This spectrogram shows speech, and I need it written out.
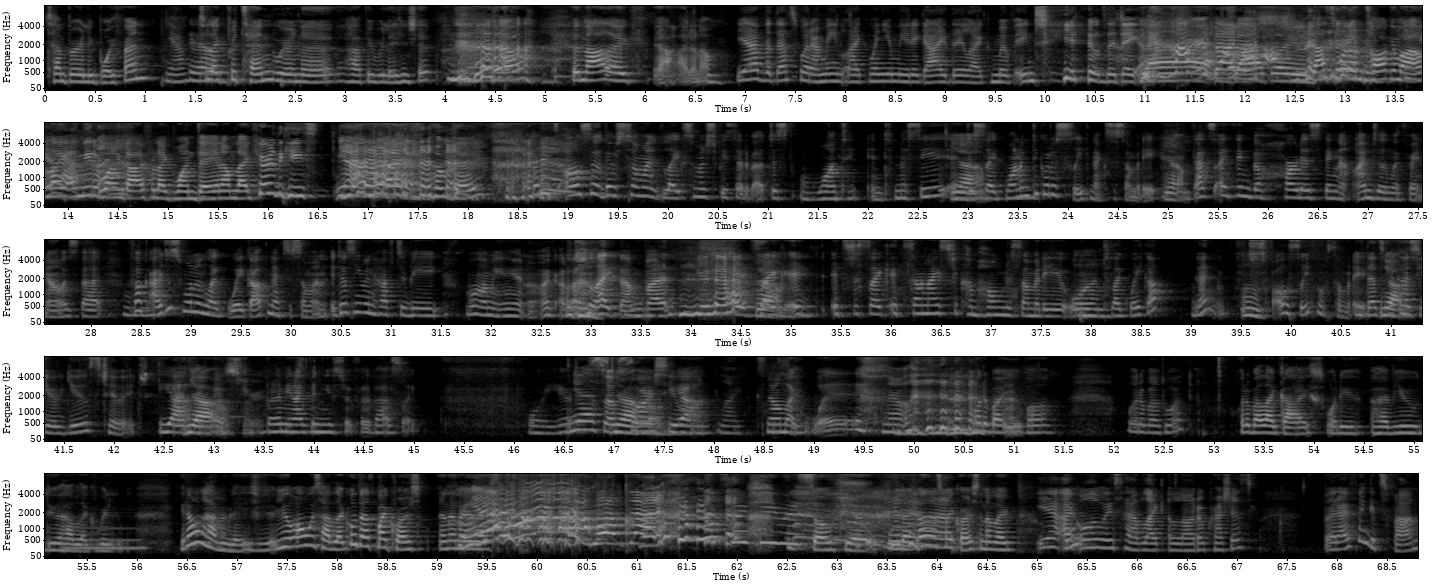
temporarily boyfriend. Yeah. Yeah. To like pretend we're in a happy relationship. you know? But not like, yeah, I don't know. Yeah, but that's what I mean. Like when you meet a guy, they like move into you the day after. exactly. That's what I'm talking about. I'm like, I meet one guy for like one day, and I'm like, here are the keys. Yeah. okay. but it's also there's so much like so much to be said about just wanting intimacy and Yeah. just like wanting to go to sleep next to somebody. Yeah. That's I think the hardest thing that I'm dealing with right now is that fuck mm-hmm. I just want to like wake up next to someone. It doesn't even have to be well I mean you know like I don't like them but it's Yeah. like it it's just like it's so nice to come home to somebody or mm. to like wake up like mm. just fall asleep with somebody. That's Yeah. because you're used to it. yeah. Yeah. That's true. But I mean I've been used to it for the past like four years. Yeah, so of Yeah. course you Yeah. want like. So now I'm like, what? No. What about you, Paula? what about what? What about like guys? What do you have? You do you have like really? Mm. You don't have a relationship. You always have like, oh, that's my crush, and then I'm like. I love that. That's my favorite. It's so cute. You're like, oh, that's my crush, and I'm like, Yeah, I hmm? always have like a lot of crushes, but I think it's fun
